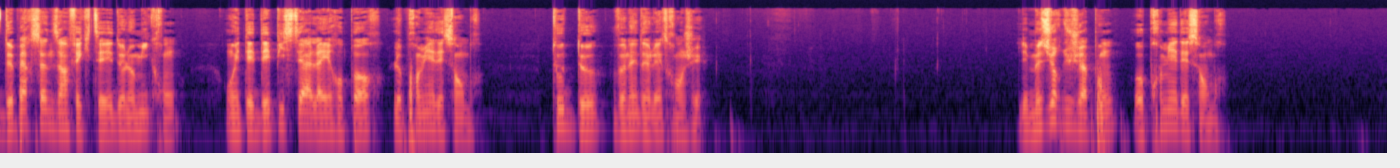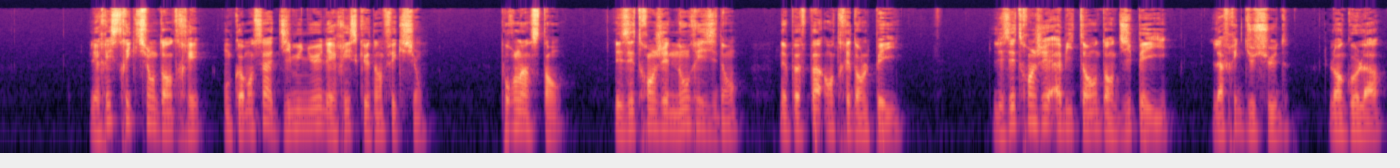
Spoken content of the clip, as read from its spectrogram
deux personnes infectées de l'Omicron ont été dépistées à l'aéroport le 1er décembre. Toutes deux venaient de l'étranger. Les mesures du Japon au 1er décembre. Les restrictions d'entrée ont commencé à diminuer les risques d'infection. Pour l'instant, les étrangers non résidents ne peuvent pas entrer dans le pays. Les étrangers habitant dans dix pays, l'Afrique du Sud, l'Angola,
